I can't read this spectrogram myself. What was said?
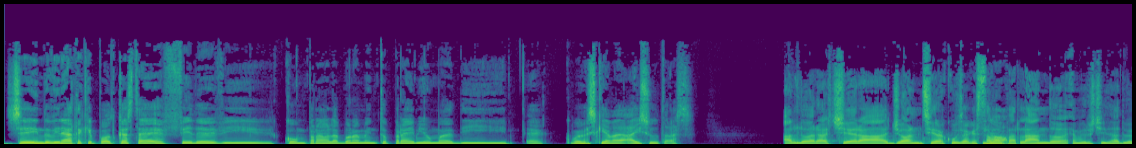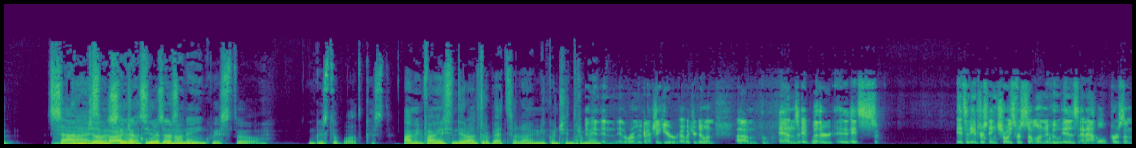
Se indovinate che podcast è, Fede vi compra l'abbonamento premium di... Eh, come si chiama? iSutras. Allora, c'era John Siracusa che stava no. parlando a velocità 2. San ah, John, Siracusa John Siracusa non è in questo, in questo podcast. Fammi, fammi sentire un altro pezzo, allora mi concentro meglio. It's an interesting choice for someone who is an Apple person.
